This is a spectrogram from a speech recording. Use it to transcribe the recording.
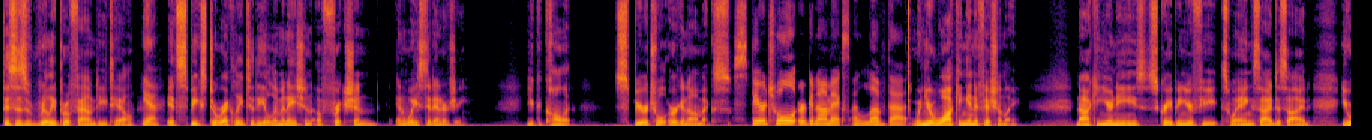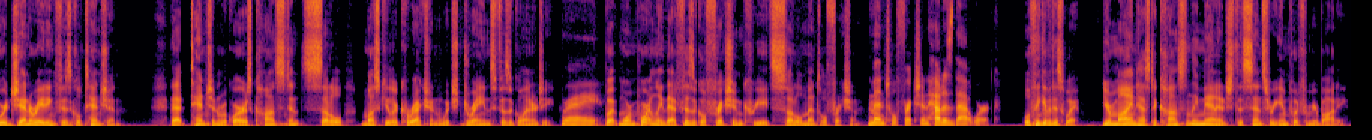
This is a really profound detail. Yeah. It speaks directly to the elimination of friction and wasted energy. You could call it spiritual ergonomics. Spiritual ergonomics. I love that. When you're walking inefficiently, knocking your knees, scraping your feet, swaying side to side, you are generating physical tension. That tension requires constant, subtle muscular correction, which drains physical energy. Right. But more importantly, that physical friction creates subtle mental friction. Mental friction. How does that work? Well, think of it this way. Your mind has to constantly manage the sensory input from your body.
